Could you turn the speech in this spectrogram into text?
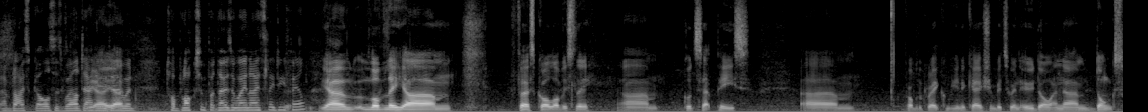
of, nice goals as well. Daniel yeah, yeah. and Tom Bloxham put those away nicely. Do you feel? Yeah, lovely. Um, first goal, obviously, um, good set piece. Um, probably great communication between Udoh and um, Dunks.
